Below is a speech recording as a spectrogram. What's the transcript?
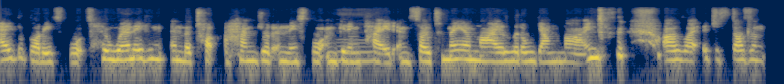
able bodied sports who weren't even in the top 100 in their sport and getting mm. paid. And so, to me, in my little young mind, I was like, it just doesn't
